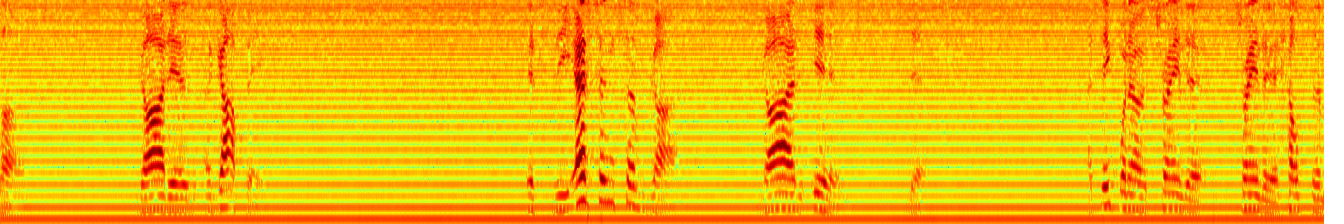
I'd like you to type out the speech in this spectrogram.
love. God is agape. It's the essence of God. God is this. I think when I was trying to trying to help them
